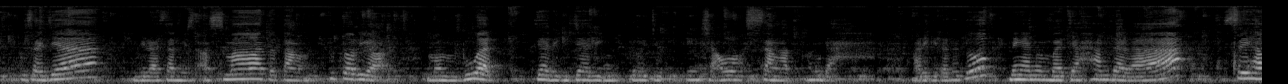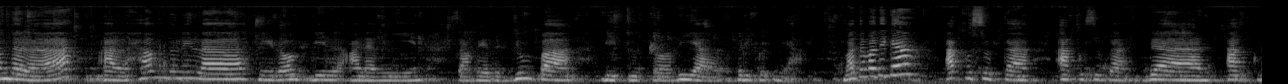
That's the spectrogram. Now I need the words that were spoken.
Itu saja penjelasan Miss Asma tentang tutorial membuat jaring-jaring kerucut. Insya Allah sangat mudah. Mari kita tutup dengan membaca hamdalah sehamdalah alhamdulillah hirobbil alamin. Sampai berjumpa di tutorial berikutnya. Matematika aku suka aku suka dan aku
